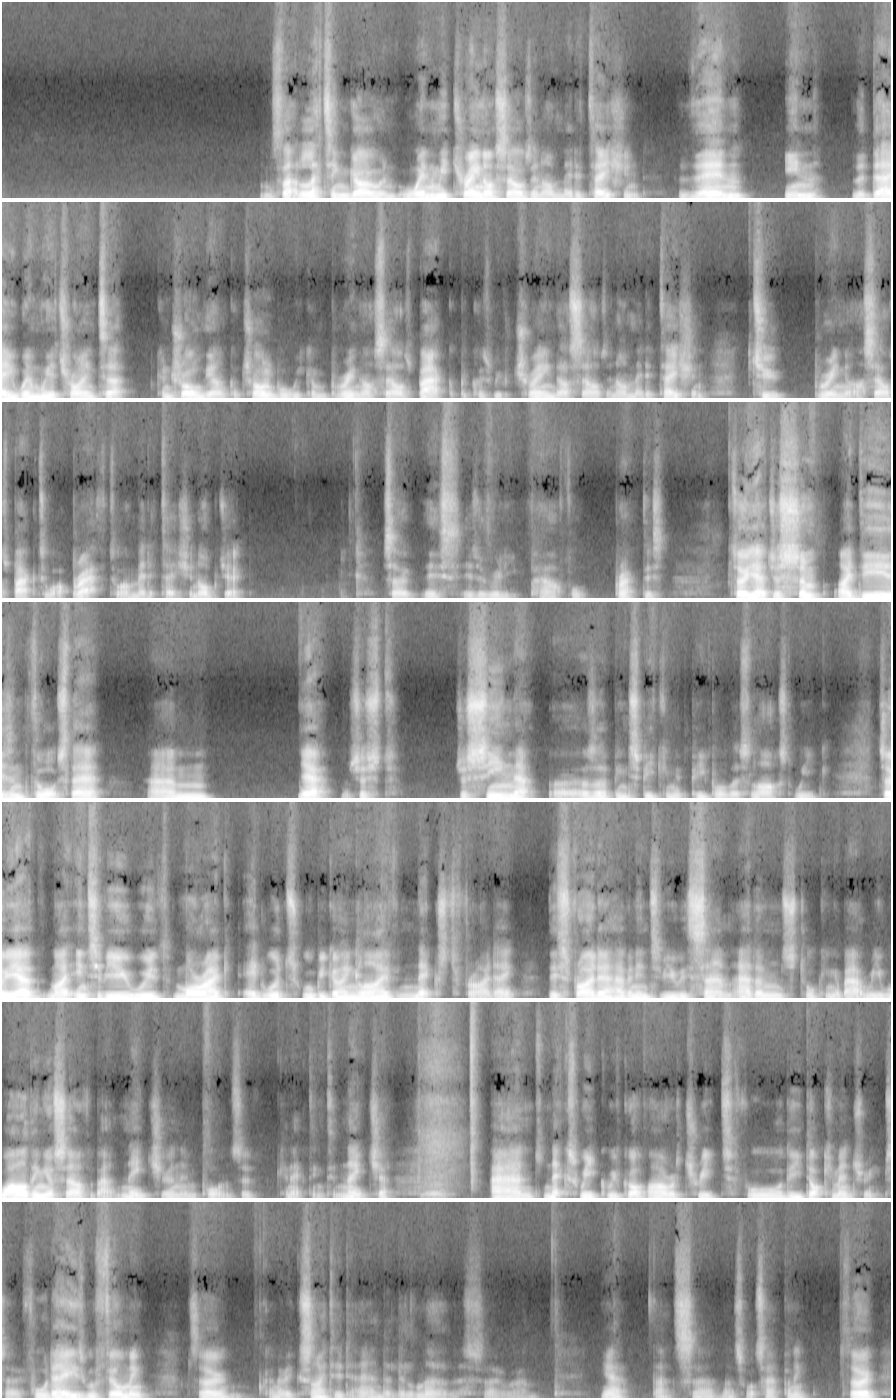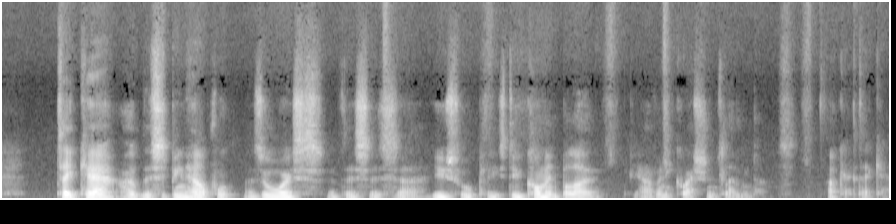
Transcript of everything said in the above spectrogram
It's that letting go. And when we train ourselves in our meditation, then in the day when we're trying to control the uncontrollable, we can bring ourselves back because we've trained ourselves in our meditation to bring ourselves back to our breath, to our meditation object. So, this is a really powerful practice. So, yeah, just some ideas and thoughts there. Um, yeah, just just seeing that uh, as I've been speaking with people this last week. So yeah, my interview with Morag Edwards will be going live next Friday. This Friday I have an interview with Sam Adams talking about rewilding yourself, about nature and the importance of connecting to nature. And next week we've got our retreat for the documentary. So four days we're filming. So kind of excited and a little nervous. So um, yeah, that's uh, that's what's happening. So take care. I hope this has been helpful. As always, if this is uh, useful, please do comment below. If you have any questions, let me know. Okay, take care.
